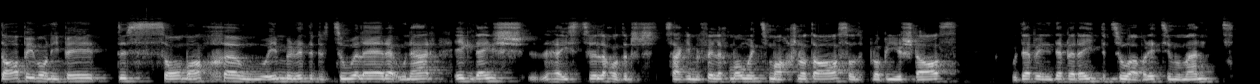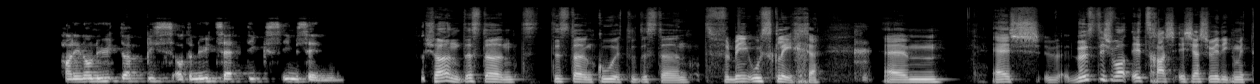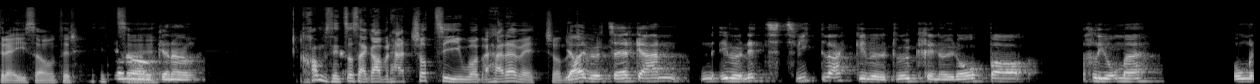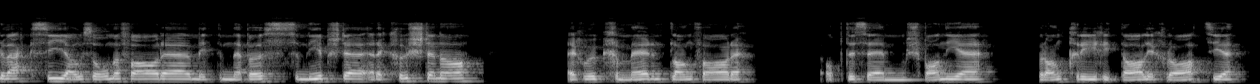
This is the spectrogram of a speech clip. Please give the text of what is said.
da bin, wo ich bin, das so machen und immer wieder dazulernen. Und dann, irgendwann heisst es vielleicht, oder sage ich mir vielleicht mal, jetzt machst du noch das oder probierst das. Und dann bin ich dann bereit dazu. Aber jetzt im Moment habe ich noch nichts etwas oder nichts Settings im Sinn. Schön, das tönt, das tönt gut und das tönt für mich ausgeglichen. Ähm, Hast, wüsstest du, jetzt kannst, ist ja schwierig mit Reisen, oder? Jetzt, genau, äh, genau. Kann man es nicht so sagen, aber hat schon Ziel, wo du her willst, oder? Ja, ich würde sehr gerne, ich würde nicht zu weit weg, ich würde wirklich in Europa ein bisschen um, unterwegs sein, also rumfahren mit einem Bus, am liebsten an der Küste an, eigentlich wirklich am Meer entlang fahren. Ob das ähm, Spanien, Frankreich, Italien, Kroatien,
